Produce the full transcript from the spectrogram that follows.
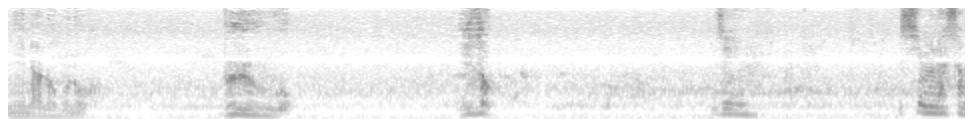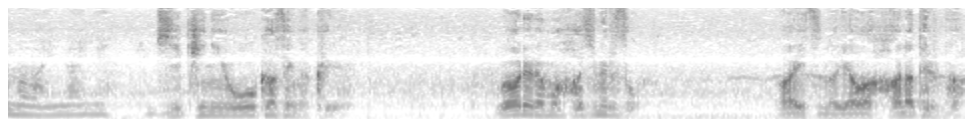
皆の者ブーンを。いざジン志村様はいないね。じきに大風が来る。我らも始めるぞ。あいつの矢は放てるな。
